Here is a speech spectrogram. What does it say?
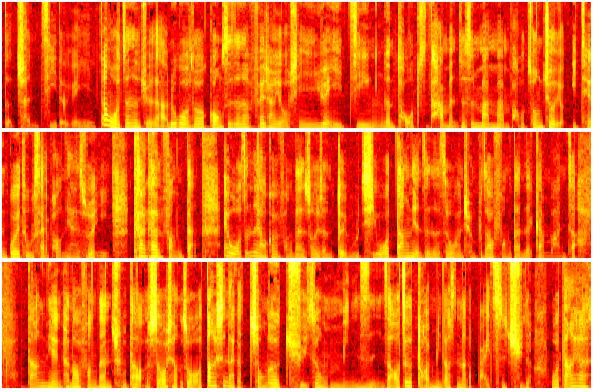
的成绩的原因，但我真的觉得啊，如果说公司真的非常有心，愿意经营跟投资他们，就是慢慢跑，终究有一天龟兔赛跑，你还是会赢。看看防弹，哎，我真的要跟防弹说一声对不起，我当年真的是完全不知道防弹在干嘛，你知道？当年看到防弹出道的时候，我想说，到底是哪个中二取这种名字？你知道，这个团名到底是哪个白痴取的？我当下，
